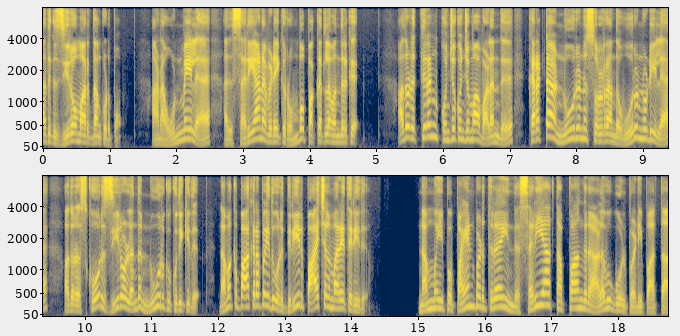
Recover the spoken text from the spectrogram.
அதுக்கு ஜீரோ மார்க் தான் கொடுப்போம். ஆனா உண்மையில அது சரியான விடைக்கு ரொம்ப பக்கத்துல வந்திருக்கு. அதோட திறன் கொஞ்சம் கொஞ்சமா வளர்ந்து கரெக்டா நூறுன்னு சொல்ற அந்த ஒரு நொடியில அதோட ஸ்கோர் ஜீரோல இருந்து நூறுக்கு குதிக்குது. நமக்கு பாக்குறப்ப இது ஒரு திடீர் பாய்ச்சல் மாதிரியே தெரியுது. நம்ம இப்போ பயன்படுத்துற இந்த சரியா தப்பாங்கிற அளவுகோல் படி பார்த்தா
